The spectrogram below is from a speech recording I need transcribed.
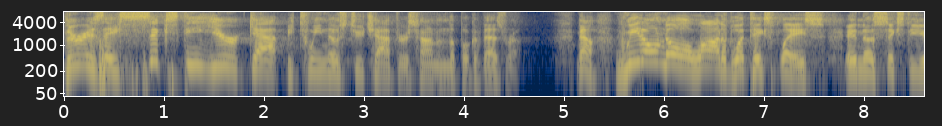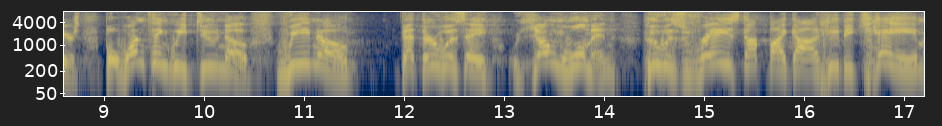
there is a 60 year gap between those two chapters found in the book of Ezra. Now, we don't know a lot of what takes place in those 60 years, but one thing we do know we know that there was a young woman who was raised up by God who became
